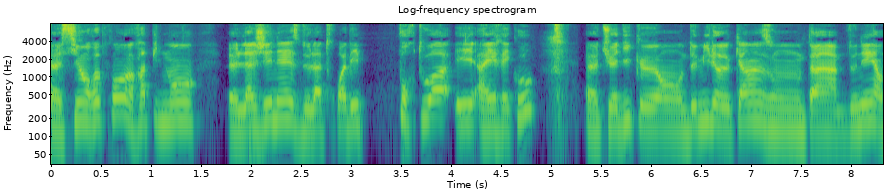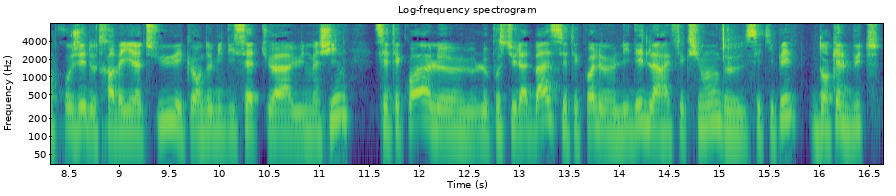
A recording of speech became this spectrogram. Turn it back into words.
Euh, si on reprend rapidement la genèse de la 3D pour toi et à Ereco, tu as dit qu'en 2015, on t'a donné un projet de travailler là-dessus et qu'en 2017, tu as eu une machine. C'était quoi le, postulat de base? C'était quoi l'idée de la réflexion de s'équiper? Dans quel but?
